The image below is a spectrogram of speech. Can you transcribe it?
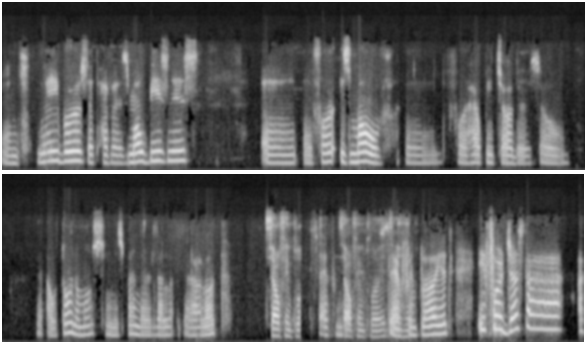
and neighbors that have a small business, uh, uh, for small, uh, for helping each other. So. autonomous in Spain. There's a, there are a lot Self-employed. self Self-employed. Uh-huh. self-employed. If for just a, a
